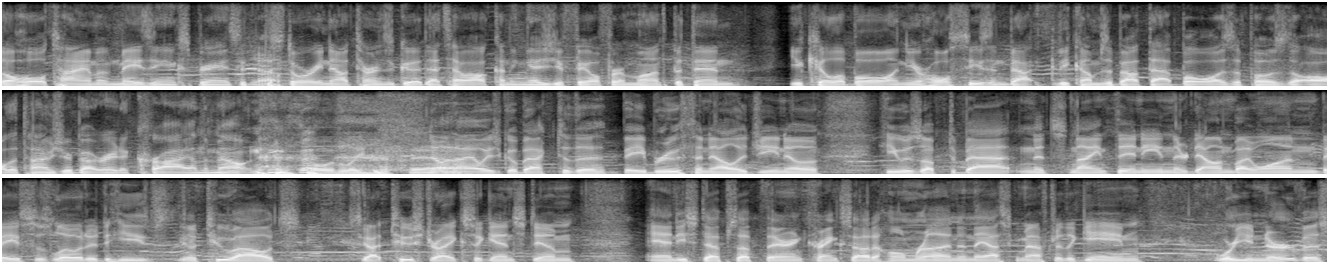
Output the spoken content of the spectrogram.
the whole time amazing experience. It- The story now turns good. That's how elk hunting is. You fail for a month, but then you kill a bull, and your whole season ba- becomes about that bull, as opposed to all the times you're about ready to cry on the mountain. totally. No, and I always go back to the Babe Ruth analogy. You know, he was up to bat, and it's ninth inning. They're down by one, bases loaded. He's you know two outs. He's got two strikes against him, and he steps up there and cranks out a home run. And they ask him after the game, "Were you nervous,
